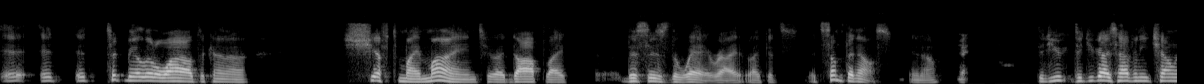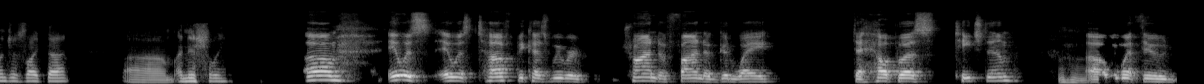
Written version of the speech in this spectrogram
it, it, it took me a little while to kind of shift my mind to adopt like this is the way right like it's it's something else you know right. did you did you guys have any challenges like that um initially um it was it was tough because we were trying to find a good way to help us teach them mm-hmm. uh, we went through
